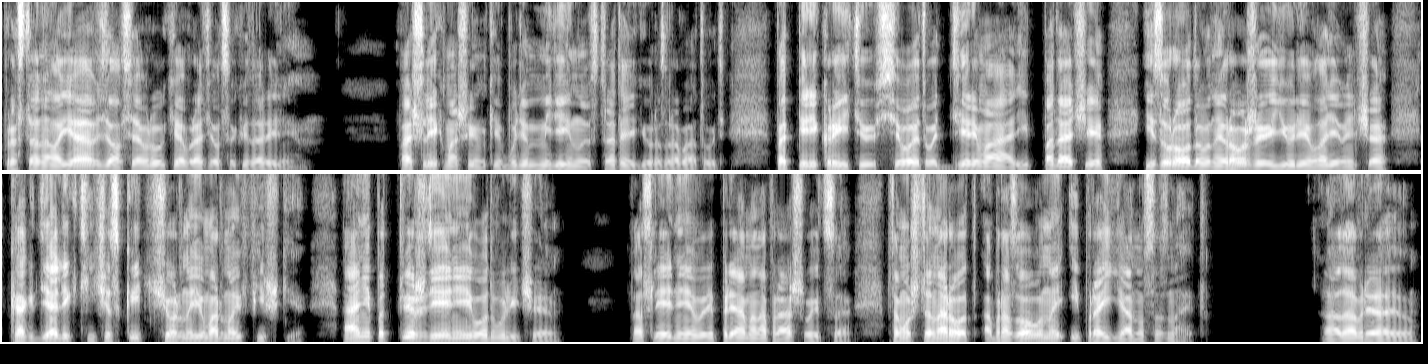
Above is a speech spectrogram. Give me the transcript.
Простонал я, взялся в руки, обратился к Виталине. Пошли к машинке, будем медийную стратегию разрабатывать по перекрытию всего этого дерьма и подаче изуродованной рожи Юрия Владимировича как диалектической черной юморной фишки, а не подтверждение его двуличия. Последнее прямо напрашивается, потому что народ образованный и про Януса знает. «Одобряю»,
